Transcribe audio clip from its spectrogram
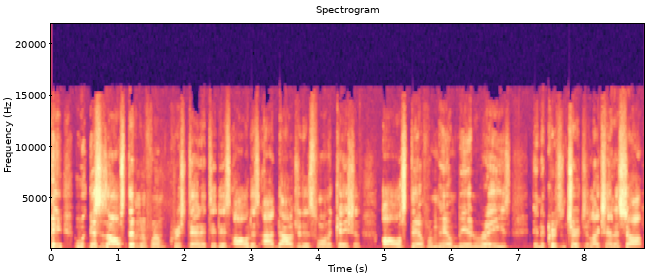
this is all stemming from Christianity. This all this idolatry, this fornication, all stem from him being raised in the Christian churches. Like Shannon Sharpe,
